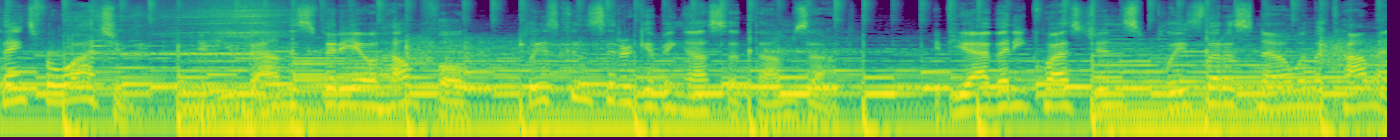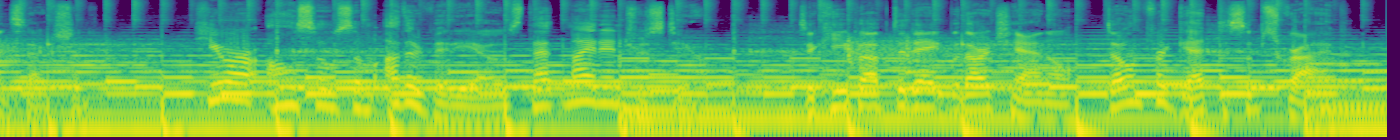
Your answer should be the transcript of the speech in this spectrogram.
Thanks for watching. If you found this video helpful, please consider giving us a thumbs up. If you have any questions, please let us know in the comment section. Here are also some other videos that might interest you. To keep up to date with our channel, don't forget to subscribe.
